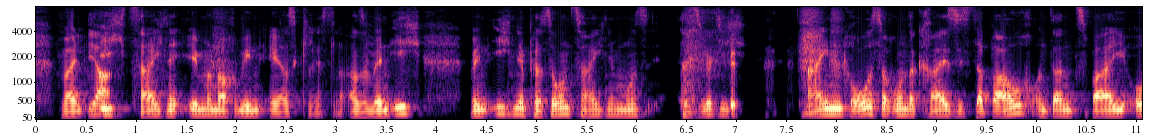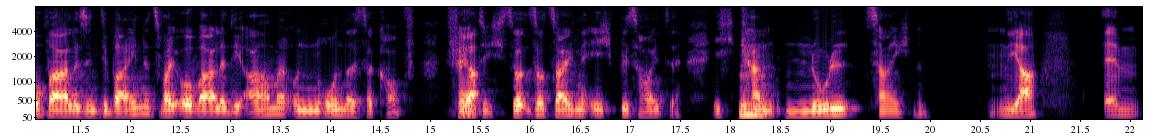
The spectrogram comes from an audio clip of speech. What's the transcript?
weil ja. ich zeichne immer noch wie ein Erstklässler. Also wenn ich, wenn ich eine Person zeichnen muss, ist wirklich ein großer runder Kreis ist der Bauch und dann zwei Ovale sind die Beine, zwei Ovale die Arme und ein runder ist der Kopf. Fertig. Ja. So, so zeichne ich bis heute. Ich kann mhm. null zeichnen. Ja, ähm,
